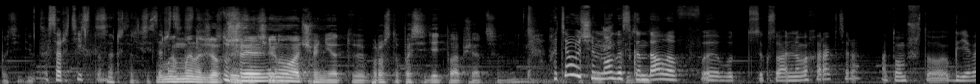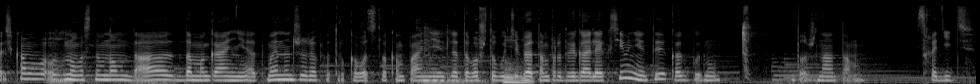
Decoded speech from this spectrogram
посидит? С артистом. С артистом. С артистом. М- Менеджер Слушай, зачем? ну а что нет, э, просто посидеть, пообщаться. Ну, Хотя очень Хороший много бизнес. скандалов вот сексуального характера о том, что к девочкам, в- ну в основном, да, домогание от менеджеров, от руководства компании для того, чтобы у тебя там продвигали активнее, ты как бы ну должна там сходить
